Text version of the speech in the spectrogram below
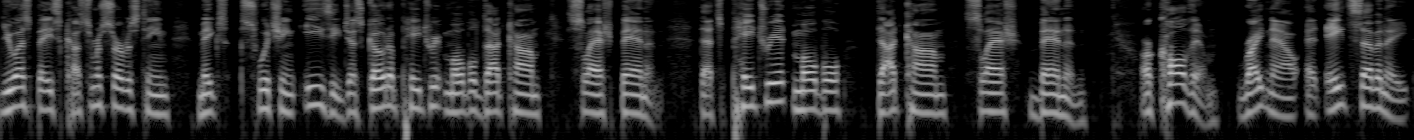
U.S. based customer service team makes switching easy. Just go to patriotmobile.com slash Bannon. That's patriotmobile.com slash Bannon. Or call them right now at 878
